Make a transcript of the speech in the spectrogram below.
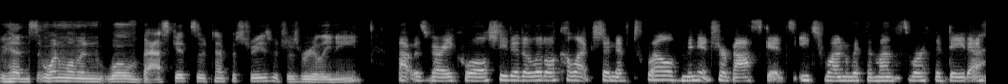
we had one woman wove baskets of tapestries, which was really neat. That was very cool. She did a little collection of 12 miniature baskets, each one with a month's worth of data.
